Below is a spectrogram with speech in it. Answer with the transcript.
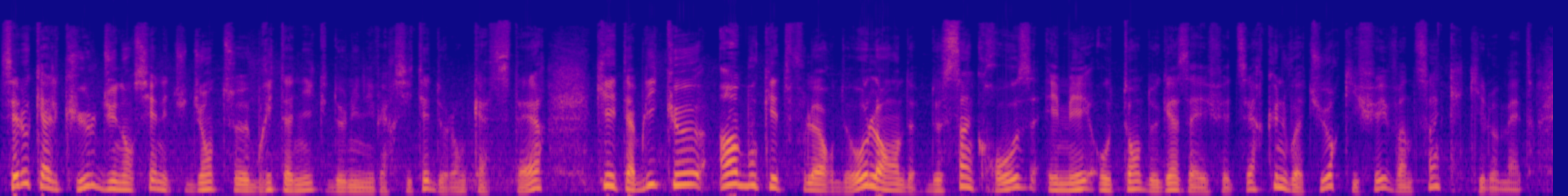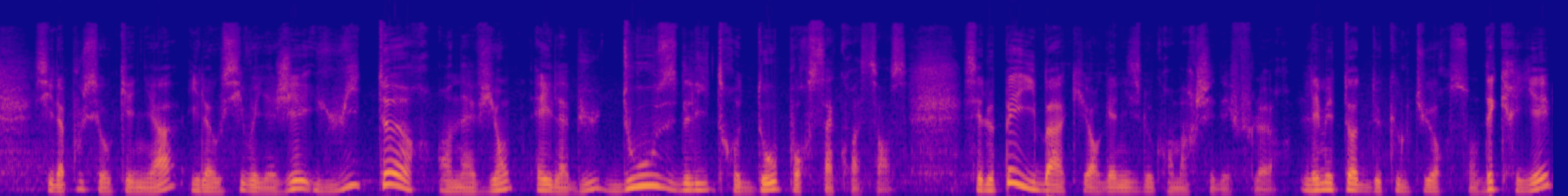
c'est le calcul d'une ancienne étudiante britannique de l'université de Lancaster qui établit que un bouquet de fleurs de Hollande de 5 roses émet autant de gaz à effet de serre qu'une voiture qui fait 25 km. S'il a poussé au Kenya, il a aussi voyagé 8 heures en avion et il a bu 12 litres d'eau pour sa croissance. C'est le Pays-Bas qui organise le grand marché des fleurs. Les méthodes de culture sont décriées.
